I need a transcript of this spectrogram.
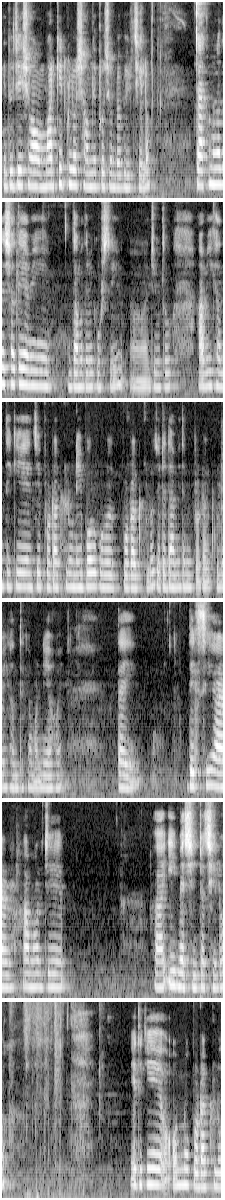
কিন্তু যে মার্কেটগুলোর সামনে প্রচণ্ড ভিড় ছিল। তো এখন ওনাদের সাথে আমি দামাদামি করছি। যেহেতু আমি এখান থেকে যে প্রোডাক্টগুলো নেই, বড় বড় প্রোডাক্টগুলো, যেটা দামি দামি প্রোডাক্টগুলো এখান থেকে আমার নেওয়া হয়। তাই দেখছি, আর আমার যে ই মেশিনটা ছিল এদিকে অন্য প্রোডাক্টগুলো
